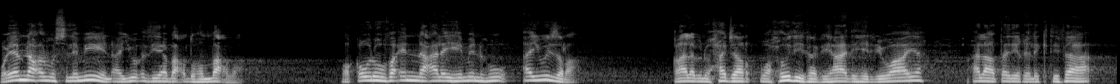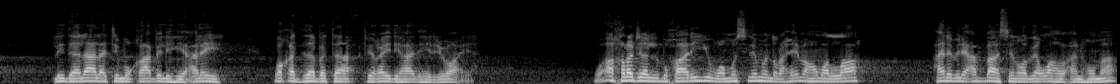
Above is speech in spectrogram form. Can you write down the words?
ويمنع المسلمين أن يؤذي بعضهم بعضا. وقوله فإن عليه منه أي وزرا قال ابن حجر وحذف في هذه الرواية على طريق الاكتفاء لدلالة مقابله عليه وقد ثبت في غير هذه الرواية. وأخرج البخاري ومسلم رحمهما الله عن ابن عباس رضي الله عنهما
